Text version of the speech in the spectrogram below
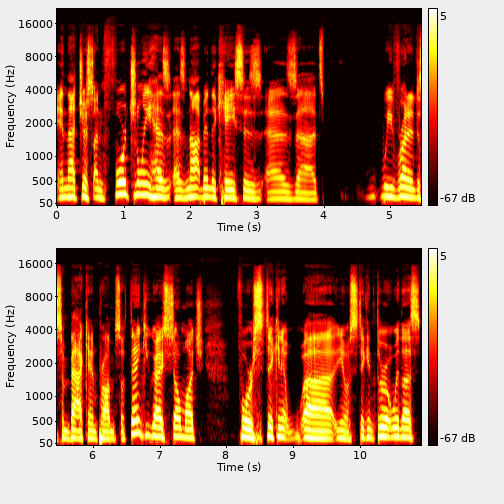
and that just unfortunately has has not been the case as as uh, it's we've run into some back end problems. So thank you guys so much for sticking it, uh, you know, sticking through it with us.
